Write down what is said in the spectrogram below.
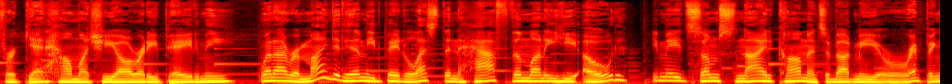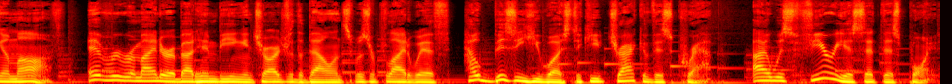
forget how much he already paid me. When I reminded him he'd paid less than half the money he owed, he made some snide comments about me ripping him off. Every reminder about him being in charge of the balance was replied with how busy he was to keep track of this crap. I was furious at this point,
